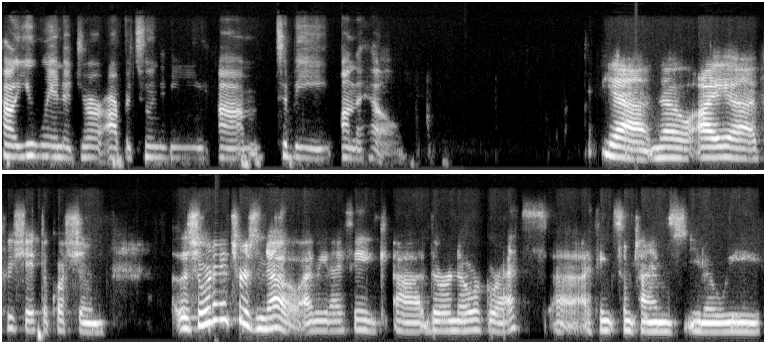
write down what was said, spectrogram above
how you landed your opportunity um, to be on the Hill? Yeah, no, I uh, appreciate the question. The short answer is no. I mean, I think uh, there are no regrets. Uh, I think sometimes, you know, we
